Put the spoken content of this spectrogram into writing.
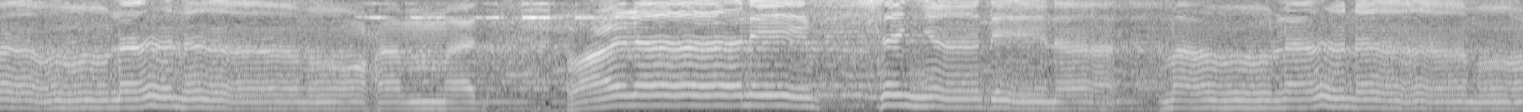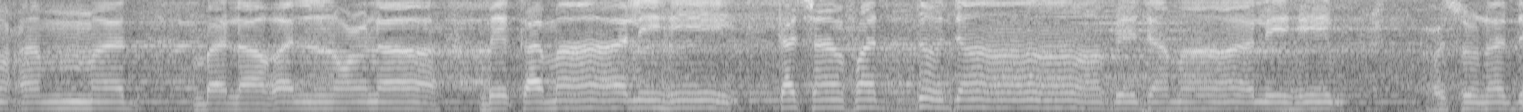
মাওলানা মুহাম্মদ وعلى آل سيدنا مولانا بلغ العلا بكماله كشف الدجى بجماله. حسند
